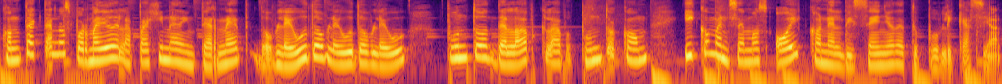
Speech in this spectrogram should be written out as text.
contáctanos por medio de la página de internet www.theloveclub.com y comencemos hoy con el diseño de tu publicación.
